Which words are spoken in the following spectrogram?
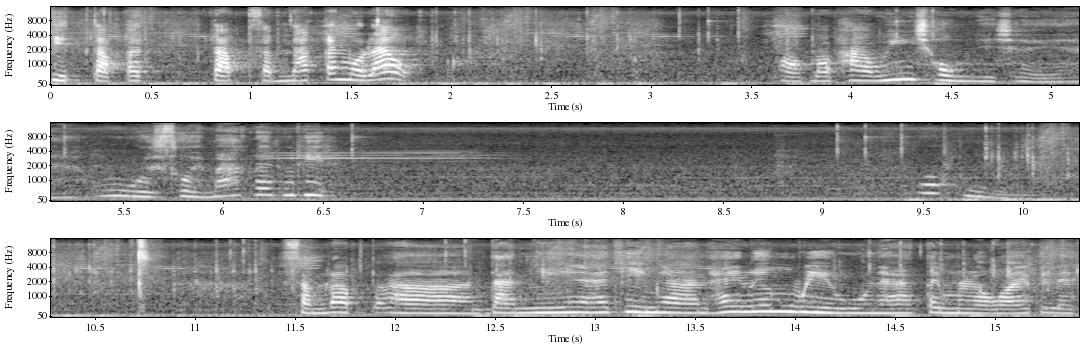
ผิดกับปกลับสำนักกันหมดแล้ว ออกมาพาวิ่งชมเฉยๆอะโอ้สวยมากเลยดูดิโอ้โหสำหรับอ่าดันนี้นะทีมงานให้เรื่องวิวนะคะเต็มร้อยไปเลย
